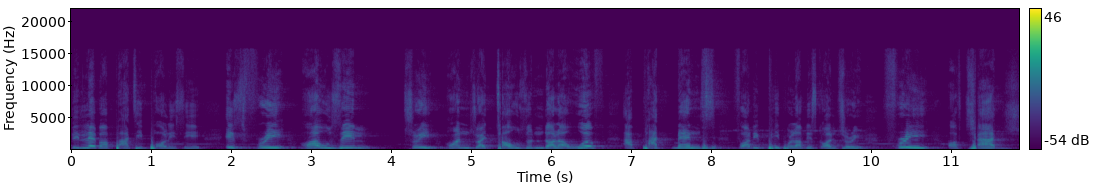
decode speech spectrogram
the Labour Party policy is free housing, $300,000 worth apartments for the people of this country, free of charge.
